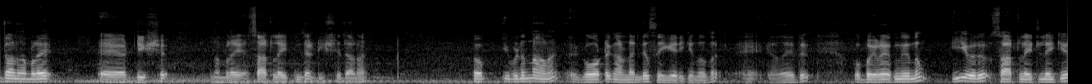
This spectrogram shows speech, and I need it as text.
ഇതാണ് നമ്മുടെ ഡിഷ് നമ്മുടെ സാറ്റലൈറ്റിന്റെ ഡിഷ് ഇതാണ്. ഇപ്പം ഇവിടെ നിന്നാണ് ഗോട്ട് കണ്ടന്റ് സ്വീകരിക്കുന്നത്. അതായത് ഉപഗ്രഹത്തിൽ നിന്നും ഈ ഒരു സാറ്റലൈറ്റിലേക്ക്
